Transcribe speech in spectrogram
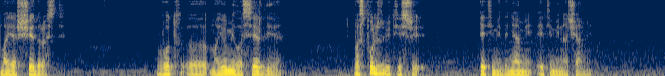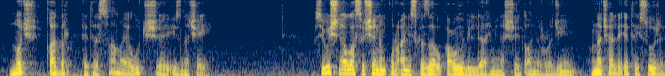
моя щедрость, вот э, мое милосердие, воспользуйтесь этими днями, этими ночами. Ночь Кадр – это самая лучшая из ночей. Всевышний Аллах в Священном Коране сказал «Аузу билляхи минаш шайтанир раджим» в начале этой суры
